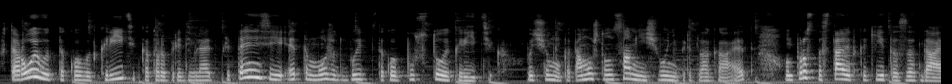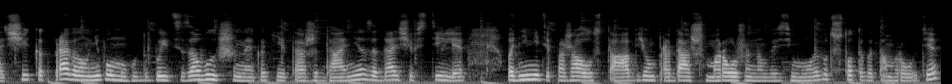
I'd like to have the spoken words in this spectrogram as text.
Второй вот такой вот критик, который предъявляет претензии, это может быть такой пустой критик. Почему? Потому что он сам ничего не предлагает, он просто ставит какие-то задачи, как правило, у него могут быть завышенные какие-то ожидания, задачи в стиле «поднимите, пожалуйста, объем продаж мороженого зимой», вот что-то в этом роде.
